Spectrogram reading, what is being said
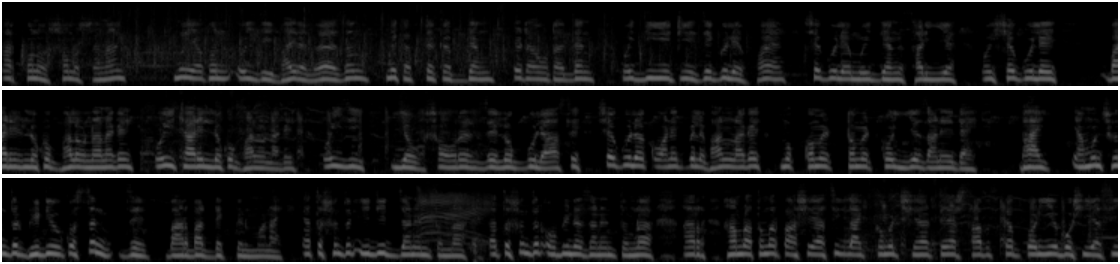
আর কোনো সমস্যা নাই। মুই এখন ওই যে ভাইরাল হয়ে যান মেকআপ টেকআপ দেন, এটা ওটা দেন, ওই দিয়ে টিয়ে যেগুলো হয়, সেগুলো মুই দেন ছাড়িয়ে, ওই সেগুলো বাড়ির লোকক ভালো না লাগে, ওই চারির লোকক ভালো লাগে। ওই যে ইয়ে শহরের যে লোকগুলো আছে, সেগুলোকে অনেক বেলে ভালো লাগে, মুখ কমেন্ট টমেন্ট করিয়ে জানিয়ে দেয়। ভাই এমন সুন্দর ভিডিও করছেন যে বারবার দেখবেন মনে হয়। এত সুন্দর এডিট জানেন তোমরা এত সুন্দর অভিনয় জানেন তোমরা। আর আমরা তোমার পাশে আছি লাইক কমেন্ট শেয়ার টেয়ার সাবস্ক্রাইব করিয়ে বসে আছি।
